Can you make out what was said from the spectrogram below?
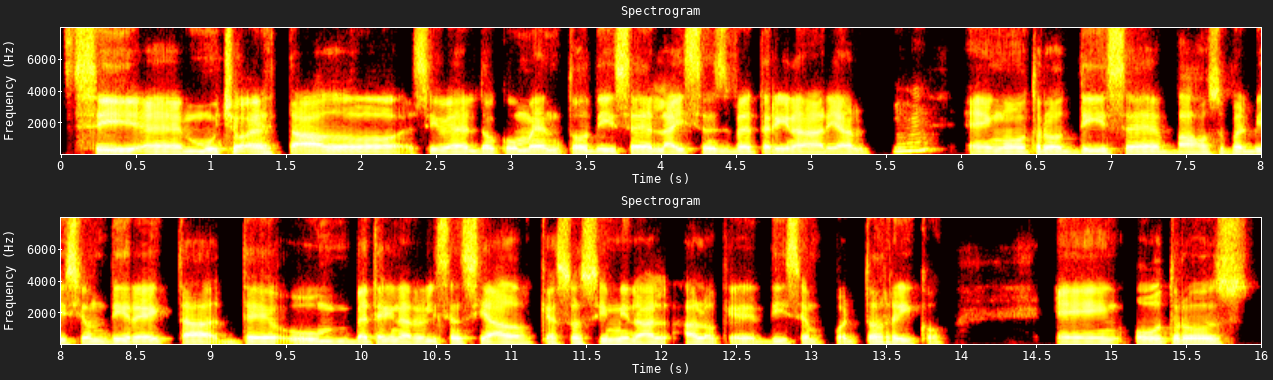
Sí, en muchos estados, si ves el documento, dice license veterinarian, en otros dice bajo supervisión directa de un veterinario licenciado, que eso es similar a lo que dice en Puerto Rico. En otros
